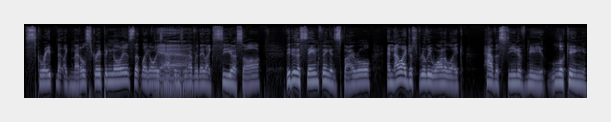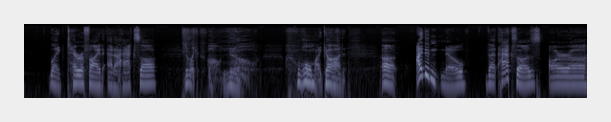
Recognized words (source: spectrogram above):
scrape, that like metal scraping noise that like always happens whenever they like see a saw. They do the same thing in Spiral, and now I just really want to like have a scene of me looking like terrified at a hacksaw just like, oh no. Oh my god. Uh I didn't know that hacksaws are uh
